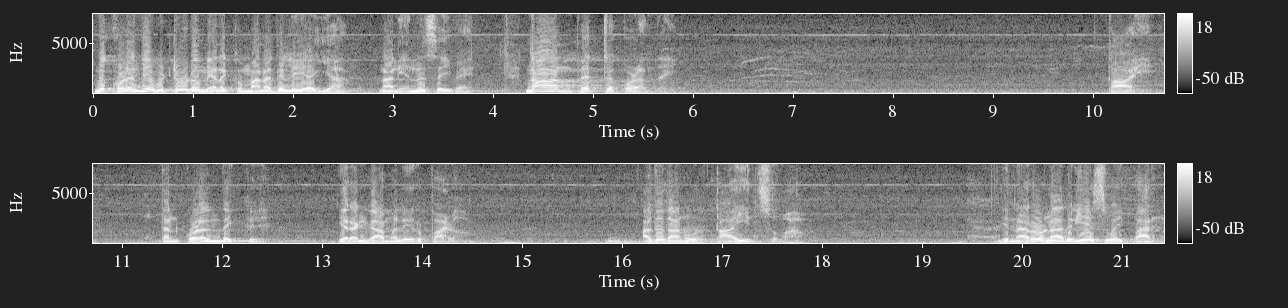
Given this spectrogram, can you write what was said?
இந்த குழந்தையை விட்டுவிடும் எனக்கு மனதில்லையே ஐயா. நான் என்ன செய்வேன்? நான் பெற்ற குழந்தை. தாய் தன் குழந்தைக்கு இறங்காமல் இருப்பாளோ? அதுதான் ஒரு தாயின் சுபாவம். என் அருள்நாதர் இயேசுவை பாருங்கள்.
